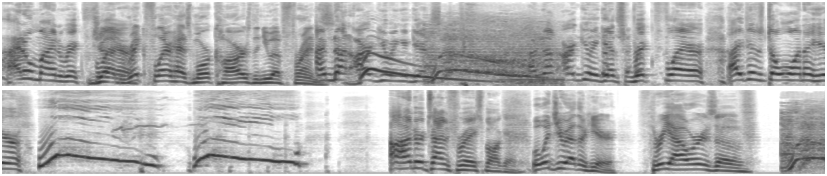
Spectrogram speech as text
I don't mind Ric Flair. Judd, Ric Flair has more cars than you have friends. I'm not arguing against. I'm not arguing against Ric Flair. I just don't want to hear woo woo a hundred times per baseball game. What would you rather hear? Three hours of.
